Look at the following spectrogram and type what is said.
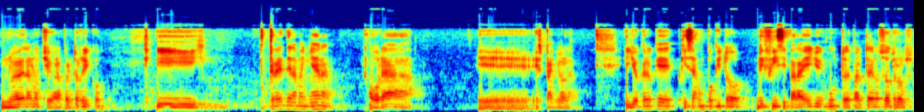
9 de la noche hora Puerto Rico y 3 de la mañana hora eh, española. Y yo creo que quizás un poquito difícil para ellos, injusto de parte de nosotros,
